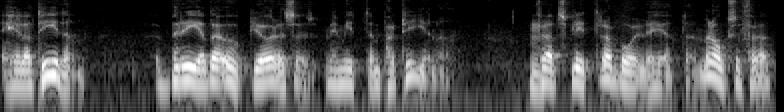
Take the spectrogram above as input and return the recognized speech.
hela tiden breda uppgörelser med mittenpartierna. Mm. För att splittra borgerligheten. Men också för att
